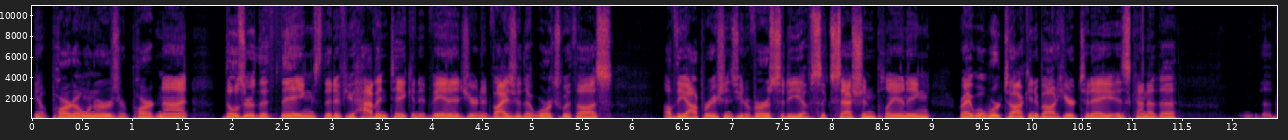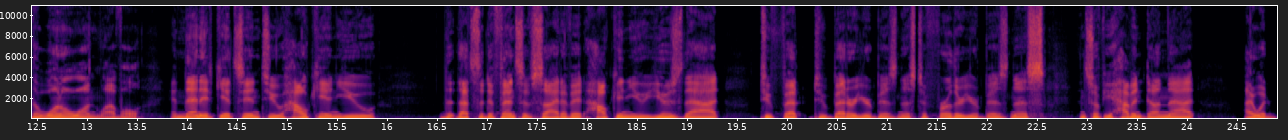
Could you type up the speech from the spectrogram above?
you know part owners or part not those are the things that if you haven't taken advantage you're an advisor that works with us of the operations university of succession planning right what we're talking about here today is kind of the the 101 level and then it gets into how can you that's the defensive side of it how can you use that to fet, to better your business to further your business and so if you haven't done that i would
